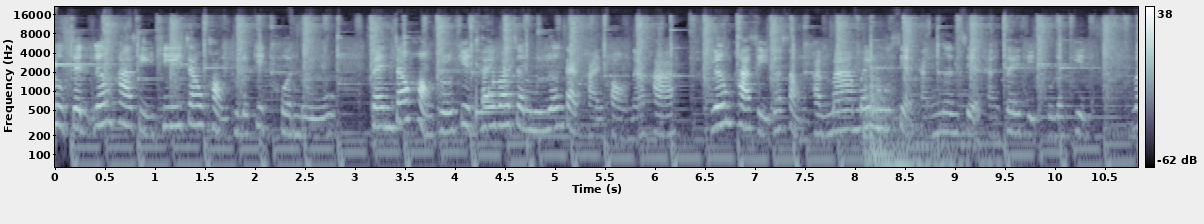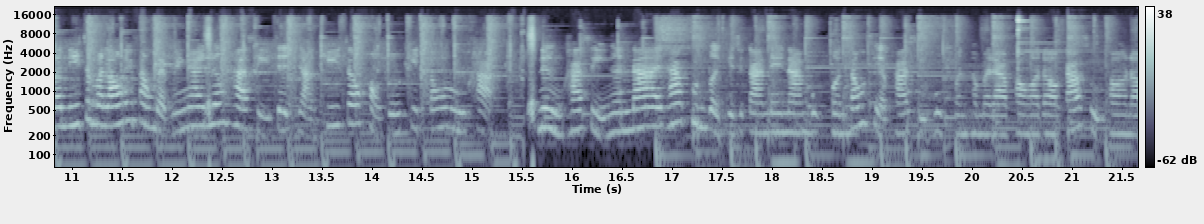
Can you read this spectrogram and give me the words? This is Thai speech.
รุปเจ็ดเรื่องภาษีที่เจ้าของธุรกิจควรรู้ เป็นเจ้าของธุรกิจใช่ว่าจะรู้เรื่องแต่ขายของนะคะ เรื่องภาษีก็สำคัญมากไม่รู้เสียทั้งเงินเสียทั้งเครดิตธุรกิจ วันนี้จะมาเล่าให้ฟังแบบง่ายๆ เรื่องภาษีเจ็ดอย่างที่เจ้าของธุรกิจต้องรู้ค่ะ 1. ภาษีเงินได้ ถ้าคุณเปิดกิจการในนามบุคคลต้องเสียภาษีบุคคลธรรมดาพงด90พงด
